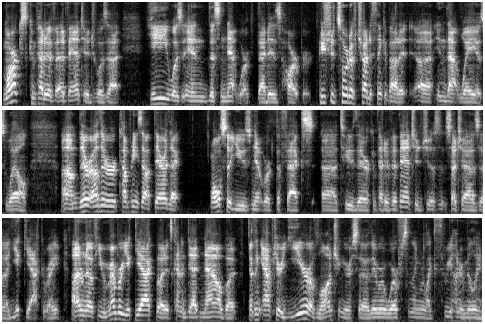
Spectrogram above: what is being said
Mark's competitive advantage was that he was in this network that is Harvard. You should sort of try to think about it uh, in that way as well. Um, there are other companies out there that also use network effects uh, to their competitive advantage, such as uh, Yik Yak, right? I don't know if you remember Yik Yak, but it's kind of dead now. But I think after a year of launching or so, they were worth something like $300 million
